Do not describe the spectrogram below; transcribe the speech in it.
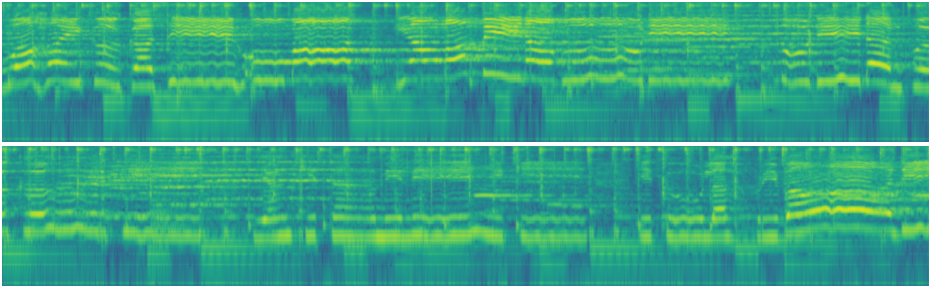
Wahai kekasih pekerti yang kita miliki. Itulah pribadi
